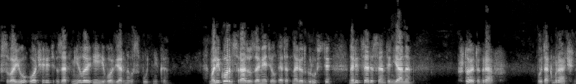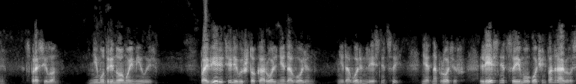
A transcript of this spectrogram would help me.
в свою очередь затмило и его верного спутника. Маликорн сразу заметил этот налет грусти на лице де Сент-Эньяна. «Что это, граф? Вы так мрачны?» — спросил он. «Не мудрено, мой милый. Поверите ли вы, что король недоволен? Недоволен лестницей? Нет, напротив, лестница ему очень понравилась.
